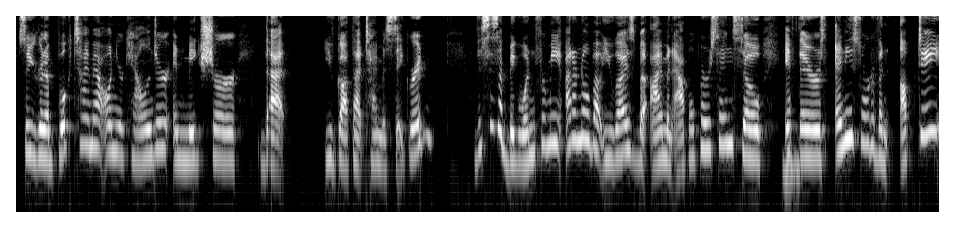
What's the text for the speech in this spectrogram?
So you're going to book time out on your calendar and make sure that you've got that time as sacred. This is a big one for me. I don't know about you guys, but I'm an Apple person. So if there's any sort of an update,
